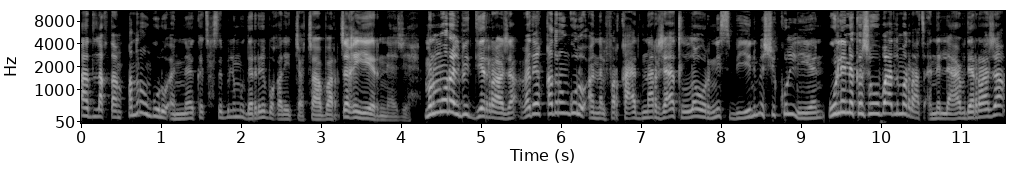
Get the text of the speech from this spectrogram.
هاد اللقطة نقدروا نقولوا أنها كتحسب المدرب وغادي تعتبر تغيير ناجح. من مورا البيت ديال الرجاء غادي نقدروا نقولوا أن الفرقة عندنا رجعت اللور نسبيا ماشي كليا. ولينا كنشوفوا بعض المرات أن اللاعب ديال الرجاء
